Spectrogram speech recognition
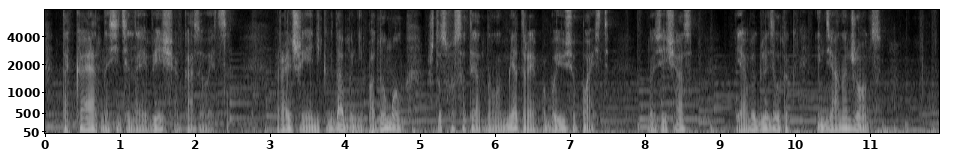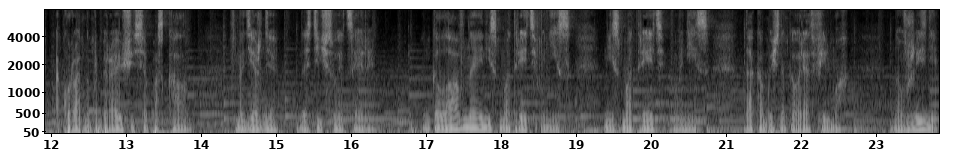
– такая относительная вещь, оказывается. Раньше я никогда бы не подумал, что с высоты одного метра я побоюсь упасть. Но сейчас я выглядел как Индиана Джонс – аккуратно пробирающийся по скалам, в надежде достичь своей цели. Главное не смотреть вниз, не смотреть вниз. Так обычно говорят в фильмах. Но в жизни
